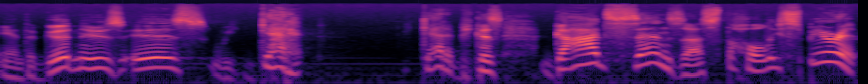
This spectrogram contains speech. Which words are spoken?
And the good news is we get it. We get it because God sends us the Holy Spirit.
